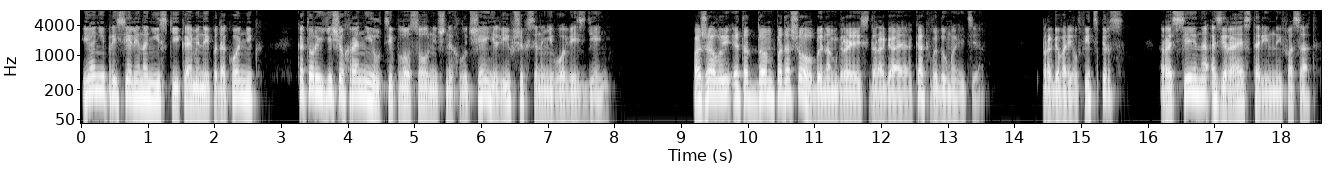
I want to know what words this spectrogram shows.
и они присели на низкий каменный подоконник, который еще хранил тепло солнечных лучей, лившихся на него весь день. Пожалуй, этот дом подошел бы нам, Грейс, дорогая, как вы думаете? проговорил Фитцперс, рассеянно озирая старинный фасад.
